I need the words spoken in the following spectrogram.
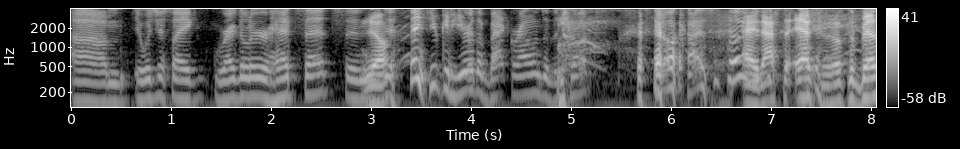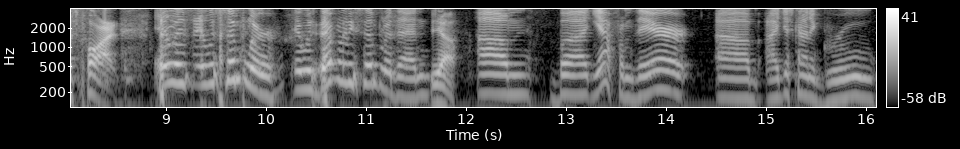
Um, it was just like regular headsets, and Yeah. you could hear the backgrounds of the trucks and all kinds of stuff. Hey, Just- that's the essence. That's the best part. it was it was simpler. It was definitely simpler then. Yeah. Um, but yeah, from there, um, I just kind of grew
